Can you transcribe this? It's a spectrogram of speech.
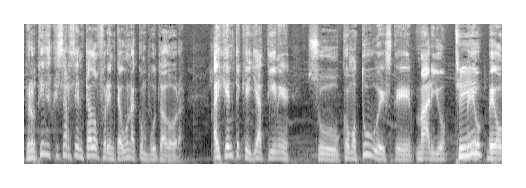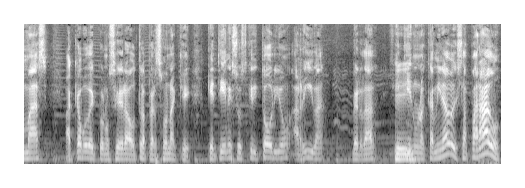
pero tienes que estar sentado frente a una computadora. Hay gente que ya tiene su, como tú, este Mario, Sí. veo, veo más. Acabo de conocer a otra persona que, que tiene su escritorio arriba, ¿verdad? Y tiene una caminadora y está parado.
